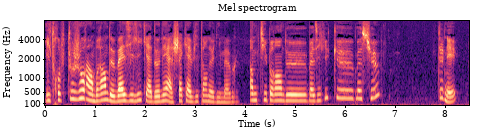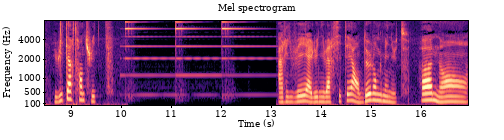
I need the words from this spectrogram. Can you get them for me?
Il trouve toujours un brin de basilic à donner à chaque habitant de l'immeuble. Un petit brin de basilic, euh, monsieur? Tenez. 8h38. Arrivé à l'université en deux longues minutes. Oh non,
